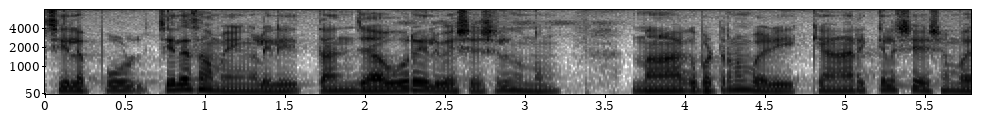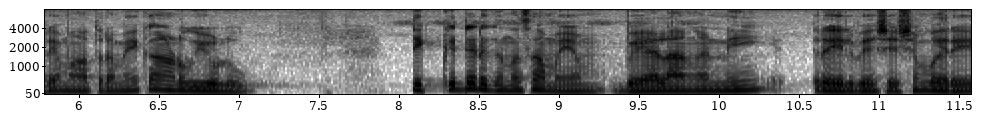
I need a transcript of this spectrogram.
ചിലപ്പോൾ ചില സമയങ്ങളിൽ തഞ്ചാവൂർ റെയിൽവേ സ്റ്റേഷനിൽ നിന്നും നാഗപട്ടണം വഴി കാരക്കൽ സ്റ്റേഷൻ വരെ മാത്രമേ കാണുകയുള്ളൂ. ടിക്കറ്റ് എടുക്കുന്ന സമയം വേളാങ്കണ്ണി റെയിൽവേ സ്റ്റേഷൻ വരെ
